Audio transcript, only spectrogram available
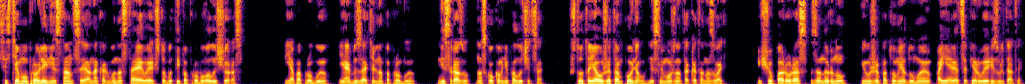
система управления станцией, она как бы настаивает, чтобы ты попробовал еще раз. Я попробую, я обязательно попробую. Не сразу, насколько мне получится. Что-то я уже там понял, если можно так это назвать. Еще пару раз занырну, и уже потом, я думаю, появятся первые результаты.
